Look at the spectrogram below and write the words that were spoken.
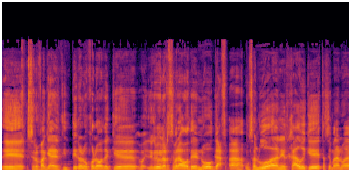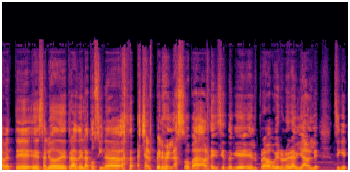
eh, se nos va a quedar el tintero, a lo mejor lo vamos a tener que... Yo creo que la otra semana vamos a tener nuevo GAF. ¿ah? Un saludo a Daniel Jadwe, que esta semana nuevamente eh, salió de detrás de la cocina a echar pelo en la sopa, ahora diciendo que el programa de gobierno no era viable. Así que,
